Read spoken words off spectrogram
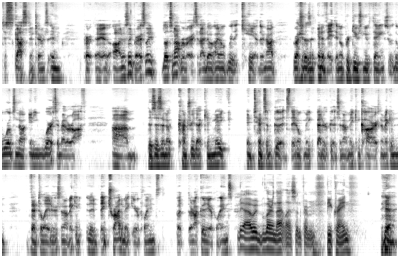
discussed in terms, and per, uh, honestly, personally, let's not reverse it. I don't, I don't really care. They're not, Russia doesn't innovate. They don't produce new things. The world's not any worse or better off. Um, this isn't a country that can make intensive goods. They don't make better goods. They're not making cars. They're making ventilators. They're not making. They, they try to make airplanes, but they're not good airplanes. Yeah, I would learn that lesson from Ukraine. Yeah,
